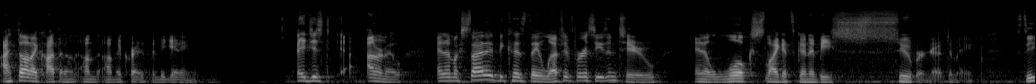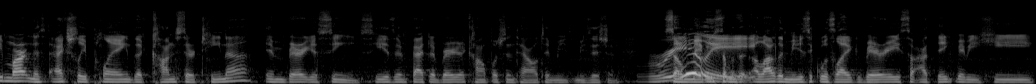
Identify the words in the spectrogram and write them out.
I thought I caught that on, on, on the credits in the beginning. It just I don't know, and I'm excited because they left it for a season two, and it looks like it's gonna be super good to me. Steve Martin is actually playing the concertina in various scenes. He is in fact a very accomplished and talented mu- musician. So maybe some of the, Really? a lot of the music was like very. So I think maybe he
